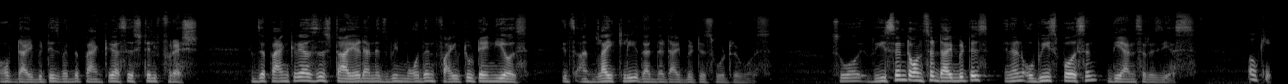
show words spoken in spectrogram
of diabetes when the pancreas is still fresh. If the pancreas is tired and it's been more than 5 to 10 years, it's unlikely that the diabetes would reverse. So, recent onset diabetes in an obese person, the answer is yes. Okay.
